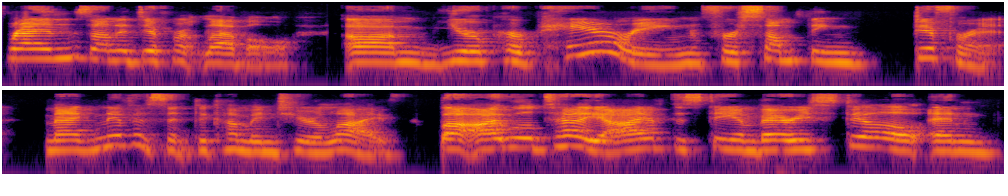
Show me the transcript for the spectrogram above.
friends on a different level. Um, you're preparing for something different, magnificent to come into your life. But I will tell you, I have to stand very still and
